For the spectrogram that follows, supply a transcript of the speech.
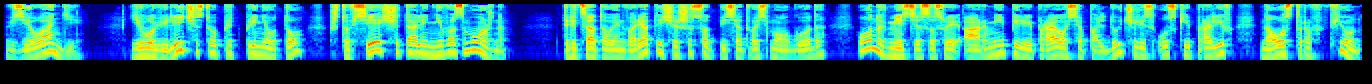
В Зеландии. Его Величество предпринял то, что все считали невозможным, 30 января 1658 года он вместе со своей армией переправился по льду через узкий пролив на остров Фюн,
